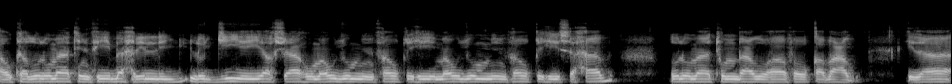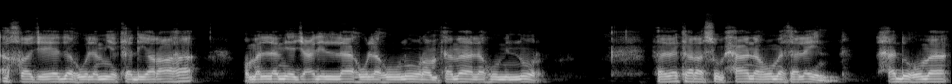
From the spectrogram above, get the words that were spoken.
أو كظلمات في بحر لجي يغشاه موج من فوقه موج من فوقه سحاب. ظلمات بعضها فوق بعض. إذا أخرج يده لم يكد يراها. ومن لم يجعل الله له نورا فما له من نور. فذكر سبحانه مثلين. أحدهما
